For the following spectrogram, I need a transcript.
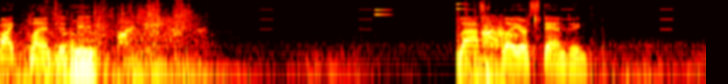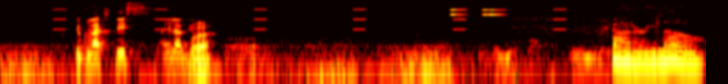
Spike planted. Ooh. Last player standing. You clutch this. I love you. Battery low.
